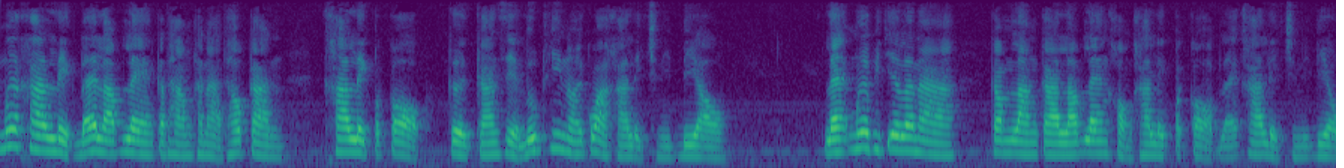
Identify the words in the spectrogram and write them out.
เมื่อคานเหล็กได้รับแรงกระทำขนาดเท่ากัน คานเหล็กประกอบเกิดการเสียรูปที่น้อยกว่าคานเหล็กชนิดเดียว และเมื่อพิจารณากำลังการรับแรงของคานเหล็กประกอบ และคานเหล็กชนิดเดียว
